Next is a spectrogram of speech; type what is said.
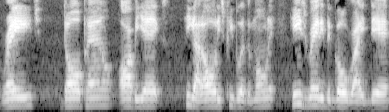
Rage, Dogg Pound, RBX. He got all these people at the moment. He's ready to go right there,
